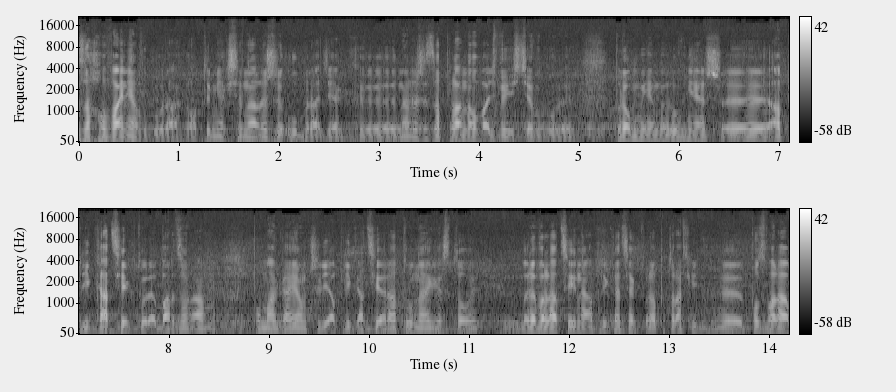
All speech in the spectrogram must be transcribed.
zachowania w górach, o tym jak się należy ubrać, jak e, należy zaplanować wyjście w góry. Promujemy również e, aplikacje, które bardzo nam pomagają, czyli aplikację Ratunek. Jest to rewelacyjna aplikacja, która potrafi, e, pozwala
